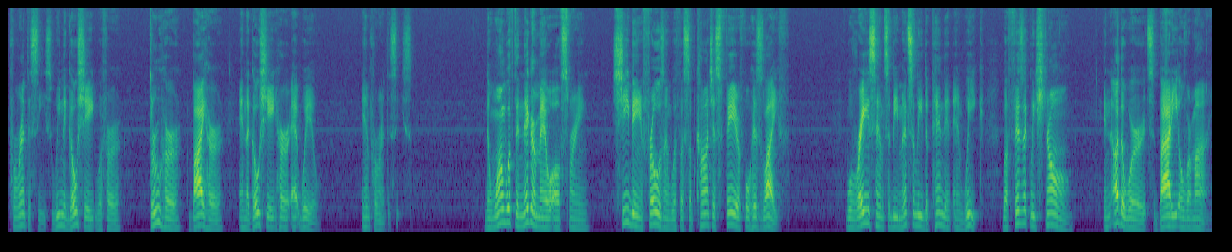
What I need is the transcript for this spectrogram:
parentheses, we negotiate with her, through her, by her, and negotiate her at will, in parentheses. The one with the nigger male offspring, she being frozen with a subconscious fear for his life, will raise him to be mentally dependent and weak, but physically strong. In other words, body over mind.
